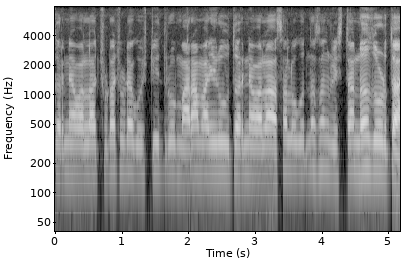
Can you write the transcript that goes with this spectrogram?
करण्यावाला छोट्या छोट्या गोष्टी थ्रू मारामारीरू उतरण्यावाला असा लोकांना संग रिश्ता न जोडता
